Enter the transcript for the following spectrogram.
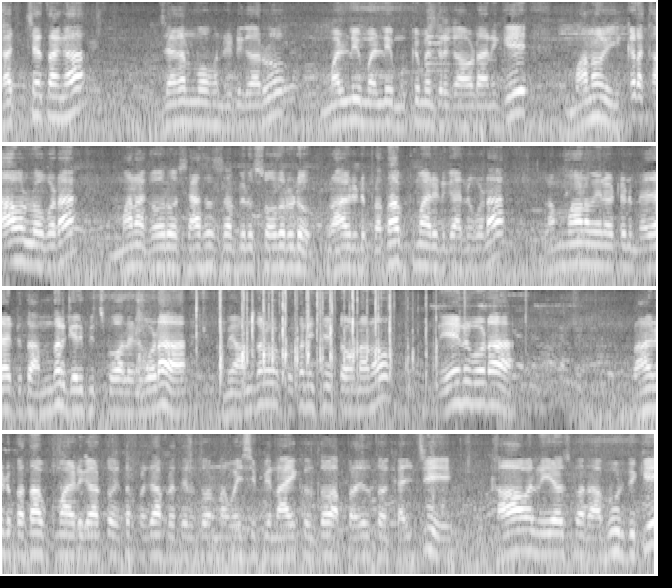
ఖచ్చితంగా జగన్మోహన్ రెడ్డి గారు మళ్ళీ మళ్ళీ ముఖ్యమంత్రి కావడానికి మనం ఇక్కడ కావల్లో కూడా మన గౌరవ శాసనసభ్యులు సోదరుడు రావిరెడ్డి ప్రతాప్ కుమార్ రెడ్డి గారిని కూడా బ్రహ్మాండమైనటువంటి మెజార్టీతో అందరు గెలిపించుకోవాలని కూడా మేము అందరం కృతనిశ్చయితో ఉన్నాను. నేను కూడా రావిరెడ్డి ప్రతాప్ కుమార్ రెడ్డి గారితో ఇతర ప్రజాప్రతినిధులతో ఉన్న వైసీపీ నాయకులతో ఆ ప్రజలతో కలిసి కావలి నియోజకవర్గ అభివృద్ధికి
